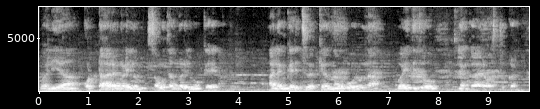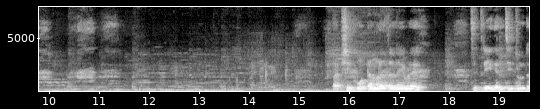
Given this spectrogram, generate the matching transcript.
വലിയ കൊട്ടാരങ്ങളിലും സൗധങ്ങളിലുമൊക്കെ അലങ്കരിച്ച് വെക്കുന്നത് പോലുള്ള വൈദ്യുതവും അലങ്കാര വസ്തുക്കൾ പക്ഷിക്കൂട്ടങ്ങളെ തന്നെ ഇവിടെ ചിത്രീകരിച്ചിട്ടുണ്ട്.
